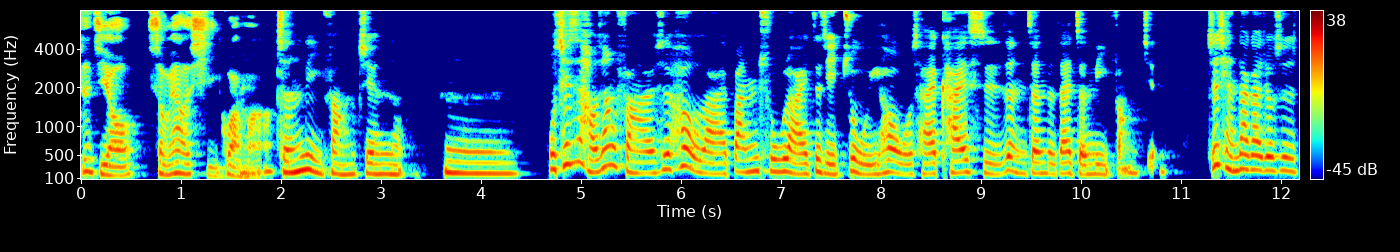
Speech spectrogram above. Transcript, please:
自己有什么样的习惯吗？整理房间呢？嗯，我其实好像反而是后来搬出来自己住以后，我才开始认真的在整理房间。之前大概就是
